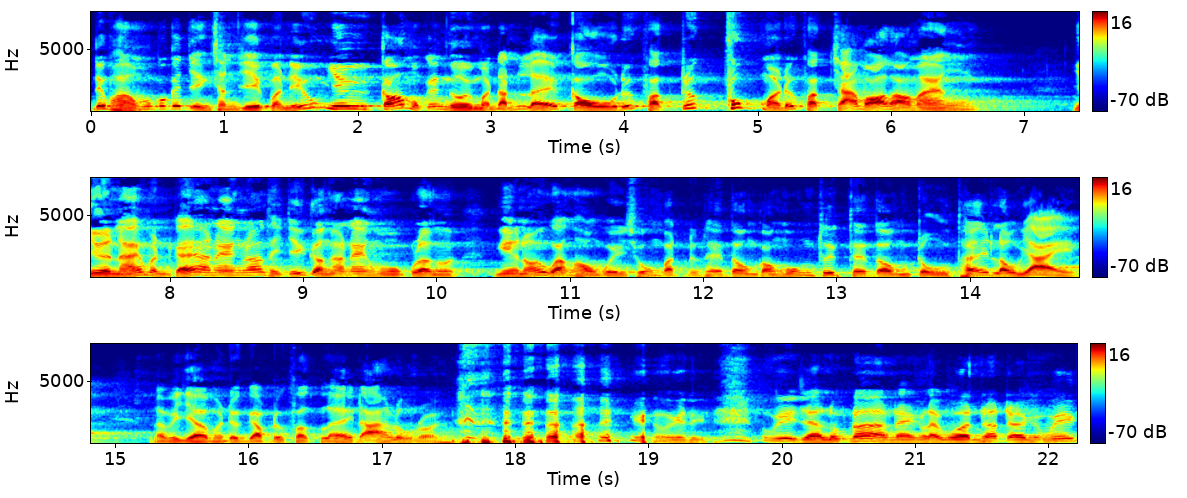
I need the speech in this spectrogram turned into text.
Đức Phật không có cái chuyện sanh diệt Và nếu như có một cái người mà đảnh lễ cầu Đức Phật trước phút mà Đức Phật xả bỏ thọ mạng, như hồi nãy mình kể anh an đó, thì chỉ cần anh an một lần nghe nói quảng hồn quỳ xuống, bạch đức thế tôn, con muốn thuyết thế tôn trụ thế lâu dài. Là bây giờ mình được gặp đức phật lễ đã luôn rồi. Không biết sao lúc đó anh an lại quên hết trơn, không biết.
